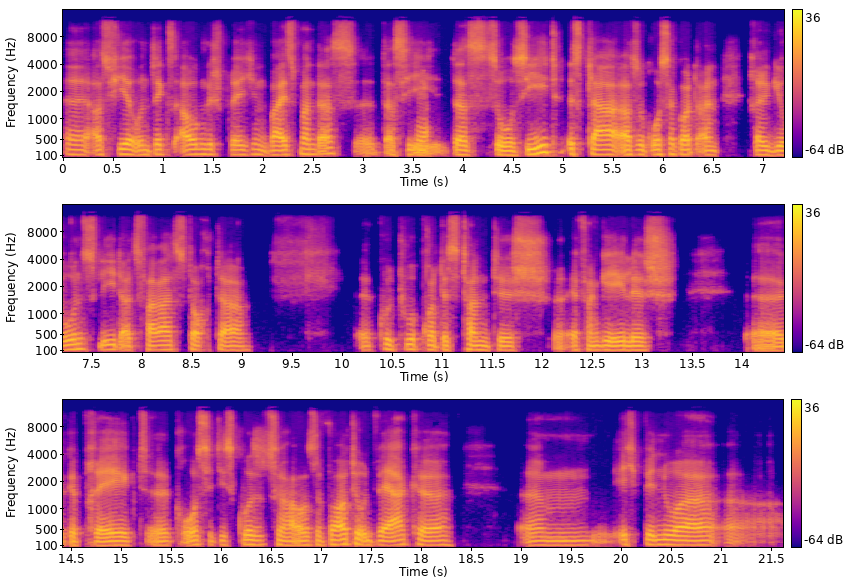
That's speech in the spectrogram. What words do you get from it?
Äh, aus vier und sechs Augengesprächen weiß man das, äh, dass sie ja. das so sieht. Ist klar, also großer Gott, ein Religionslied als Pfarrerstochter äh, kulturprotestantisch, äh, evangelisch äh, geprägt, große Diskurse zu Hause, Worte und Werke. Ähm, ich bin nur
